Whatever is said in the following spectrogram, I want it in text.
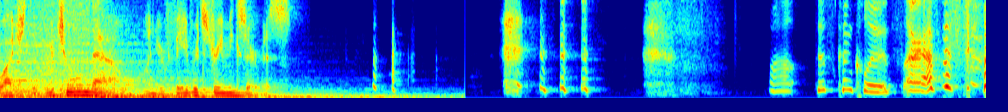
Watch The Ritual now on your favorite streaming service. well, this concludes our episode.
